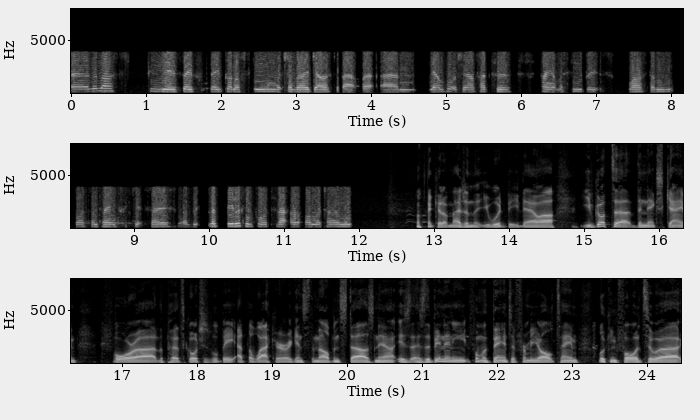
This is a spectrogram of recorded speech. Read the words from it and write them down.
uh, the last few years they've they've gone off skiing, which I'm very jealous about. But um, yeah, unfortunately, I've had to hang up my ski boots whilst I'm whilst I'm playing cricket. So I'll be, look, be looking forward to that on retirement. I could imagine that you would be. Now, uh, you've got uh, the next game for uh, the Perth Scorchers will be at the WACA against the Melbourne Stars. Now, is, has there been any form of banter from your old team looking forward to? Uh,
